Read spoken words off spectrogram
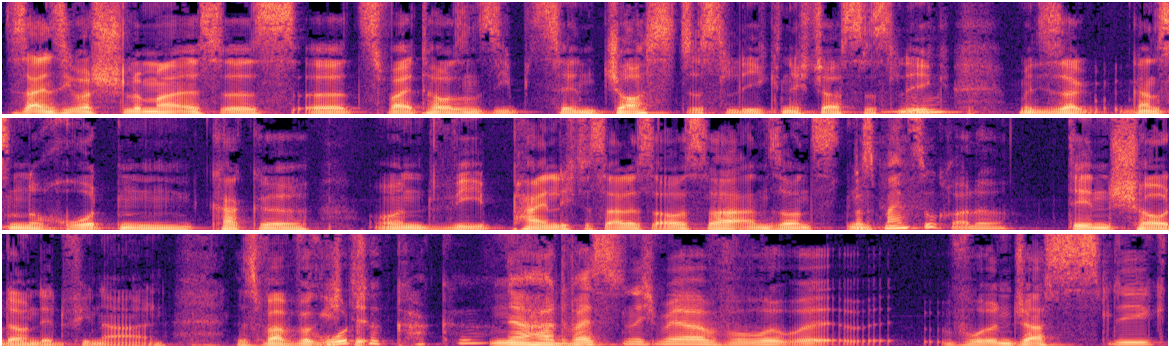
das Einzige, was schlimmer ist, ist äh, 2017 Justice League, nicht Justice League, Mhm. mit dieser ganzen roten Kacke und wie peinlich das alles aussah. Ansonsten Was meinst du gerade? den Showdown, den Finalen. Das war wirklich. Rote Kacke? Ja, weißt du nicht mehr, wo, wo in Justice League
